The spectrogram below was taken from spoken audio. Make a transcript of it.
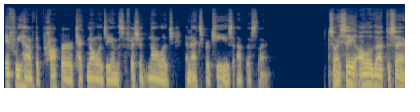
if we have the proper technology and the sufficient knowledge and expertise at this thing. So I say all of that to say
